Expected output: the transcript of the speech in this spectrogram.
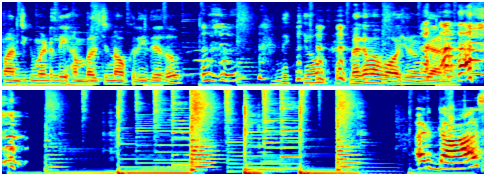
5 ਮਿੰਟ ਲਈ ਹੰਬਲ ਚ ਨੌਕਰੀ ਦੇ ਦਿਓ। ਕਹਿੰਦੇ ਕਿਉਂ ਮੈਂ ਕਿਹਾ ਮੈਂ ਵਾਸ਼ਰੂਮ ਜਾਣਾ। ਅਰਦਾਸ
